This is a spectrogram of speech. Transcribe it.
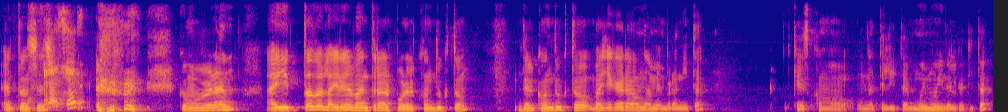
Entonces, Gracias. como verán, ahí todo el aire va a entrar por el conducto. Del conducto va a llegar a una membranita, que es como una telita muy, muy delgadita,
